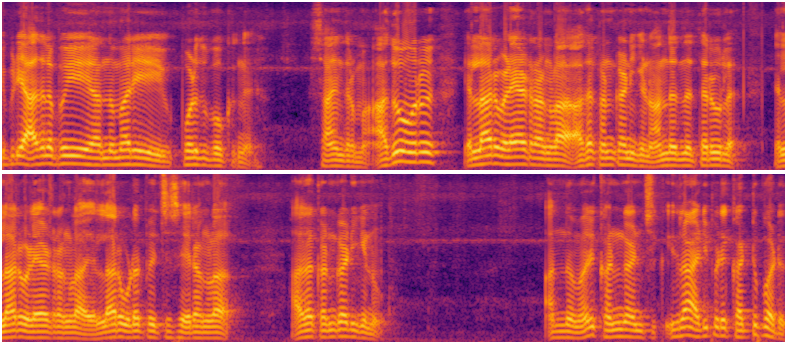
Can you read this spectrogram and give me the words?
இப்படி அதில் போய் அந்த மாதிரி பொழுதுபோக்குங்க. சாயந்தரமாக அதுவும் ஒரு எல்லோரும் விளையாடுறாங்களா? அதை கண்காணிக்கணும். அந்தந்த தெருவில் எல்லோரும் விளையாடுறாங்களா? எல்லாரும் உடற்பயிற்சி செய்கிறாங்களா அதை கண்காணிக்கணும். அந்த மாதிரி கண்காணிச்சு இதெல்லாம் அடிப்படை கட்டுப்பாடு.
